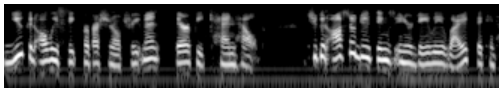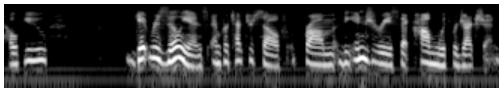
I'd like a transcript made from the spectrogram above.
you can always seek professional treatment. Therapy can help. But you can also do things in your daily life that can help you get resilience and protect yourself from the injuries that come with rejection.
